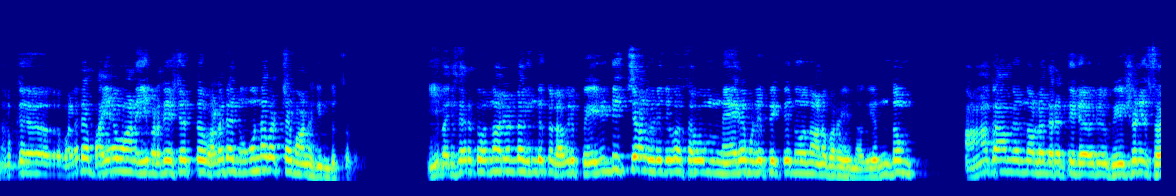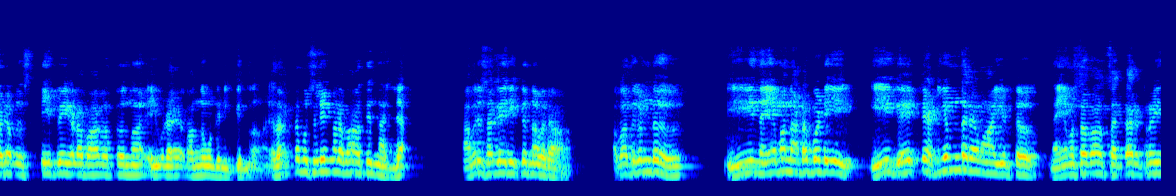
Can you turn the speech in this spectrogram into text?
നമുക്ക് വളരെ ഭയമാണ് ഈ പ്രദേശത്ത് വളരെ ന്യൂനപക്ഷമാണ് ഹിന്ദുക്കൾ. ഈ പരിസരത്ത് ഒന്നോ രണ്ടോ ഹിന്ദുക്കൾ അവർ പേടിച്ചാൽ ഒരു ദിവസവും നേരെ വിളിപ്പിക്കുന്നു എന്നാണ് പറയുന്നത്. എന്തും ആകാം എന്നുള്ള തരത്തിൽ ഒരു ഭീഷണി സ്വരം എസ് ടി പിയുടെ ഭാഗത്തുനിന്ന് ഇവിടെ വന്നുകൊണ്ടിരിക്കുന്നത് യഥാർത്ഥ മുസ്ലിങ്ങളുടെ ഭാഗത്തു നിന്നല്ല അവർ സഹകരിക്കുന്നവരാണ്. അപ്പൊ അതുകൊണ്ട് ഈ നിയമ നടപടി ഈ ഗേറ്റ് അടിയന്തരമായിട്ട് നിയമസഭാ സെക്രട്ടറി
